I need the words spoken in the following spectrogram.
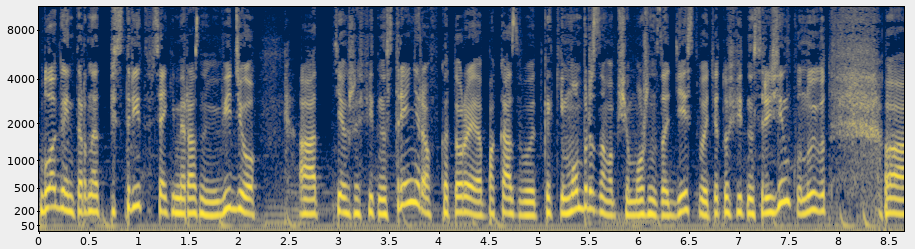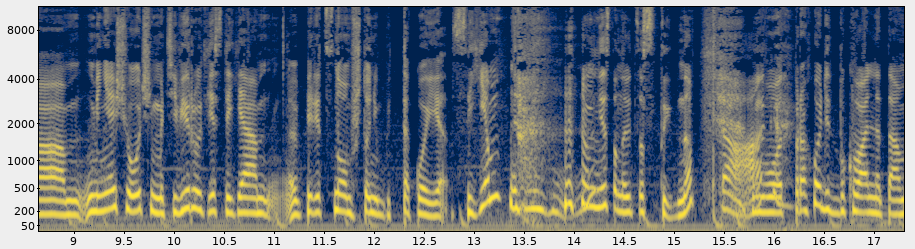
Благо интернет пестрит всякими разными разными видео от тех же фитнес-тренеров, которые показывают, каким образом вообще можно задействовать эту фитнес-резинку. Ну и вот э, меня еще очень мотивирует, если я перед сном что-нибудь такое съем, мне становится стыдно. Вот, проходит буквально там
